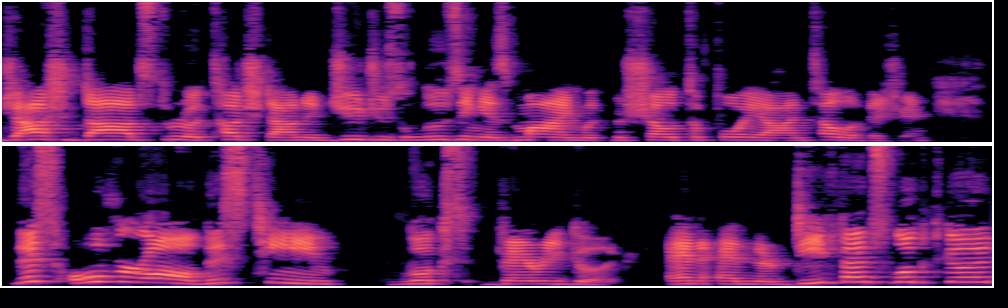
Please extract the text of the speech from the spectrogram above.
Josh Dobbs, threw a touchdown and Juju's losing his mind with Michele Tafoya on television. This overall, this team looks very good. And and their defense looked good.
